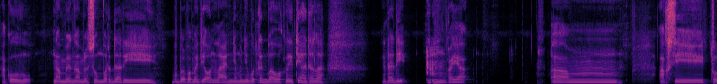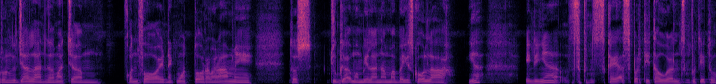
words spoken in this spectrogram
aku ngambil-ngambil sumber dari beberapa media online yang menyebutkan bahwa keliti adalah yang tadi kayak um, aksi turun ke jalan segala macam konvoy naik motor rame-rame terus juga membela nama baik sekolah. Ya intinya sep kayak seperti tawuran seperti itu.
